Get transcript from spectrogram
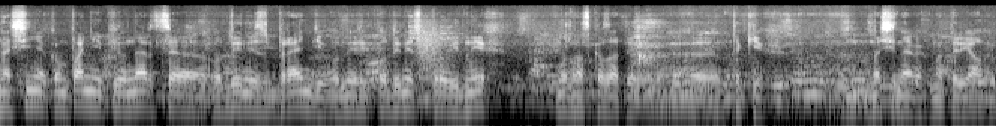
Насіння компанії Піонер це один із брендів, один із провідних можна сказати, е, таких насінневих матеріалів.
